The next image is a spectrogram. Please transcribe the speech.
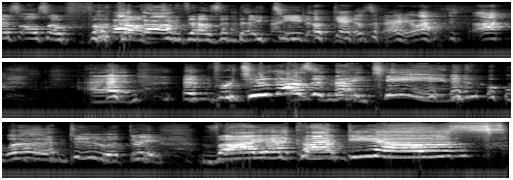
P.S. Also, fuck, fuck off, off, 2019. Okay, I'm sorry. And, and, for 2019, 2019 one, two, three, via con Dios.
